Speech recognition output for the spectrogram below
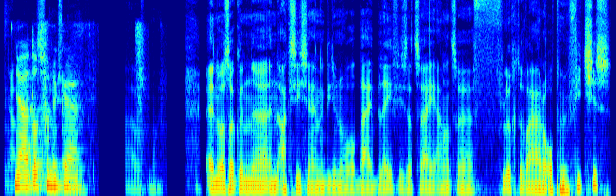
Ja, ja, dat vond ik... Uh... dat was mooi. En er was ook een, uh, een actiescène die er nog wel bij bleef. Is dat zij aan het uh, vluchten waren op hun fietsjes.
